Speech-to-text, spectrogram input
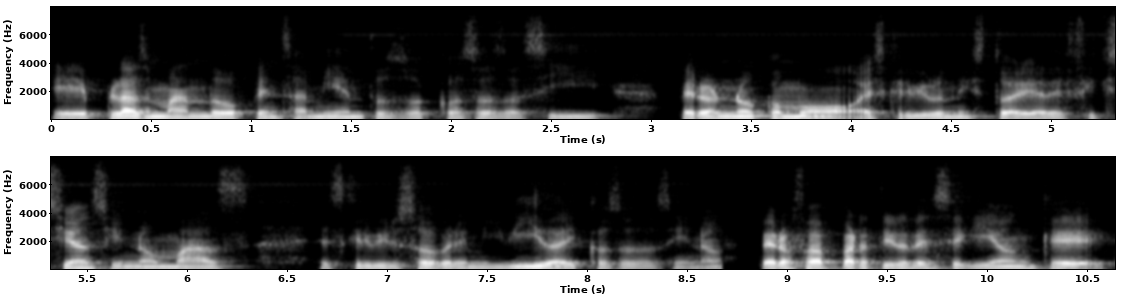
eh, plasmando pensamientos o cosas así, pero no como escribir una historia de ficción, sino más escribir sobre mi vida y cosas así, ¿no? Pero fue a partir de ese guion que,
